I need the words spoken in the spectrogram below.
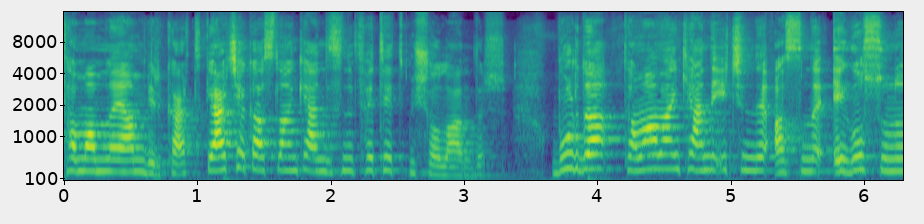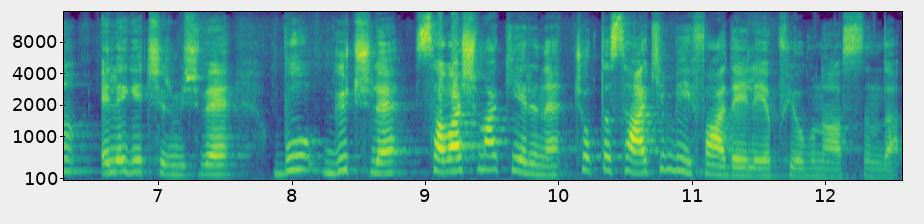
tamamlayan bir kart. Gerçek aslan kendisini fethetmiş olandır. Burada tamamen kendi içinde aslında egosunu ele geçirmiş ve bu güçle savaşmak yerine çok da sakin bir ifadeyle yapıyor bunu aslında.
